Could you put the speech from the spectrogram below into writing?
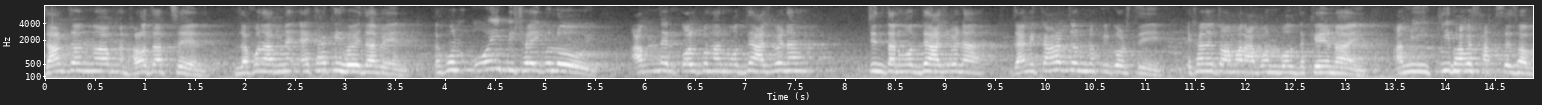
যার জন্য আপনি ভালো চাচ্ছেন যখন আপনি একাকী হয়ে যাবেন, তখন ওই বিষয়গুলোই আপনার কল্পনার মধ্যে আসবে না, চিন্তার মধ্যে আসবে না যে আমি কার জন্য কি করছি? এখানে তো আমার আপন বলতে কে নাই। আমি কীভাবে সাকসেস হব?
